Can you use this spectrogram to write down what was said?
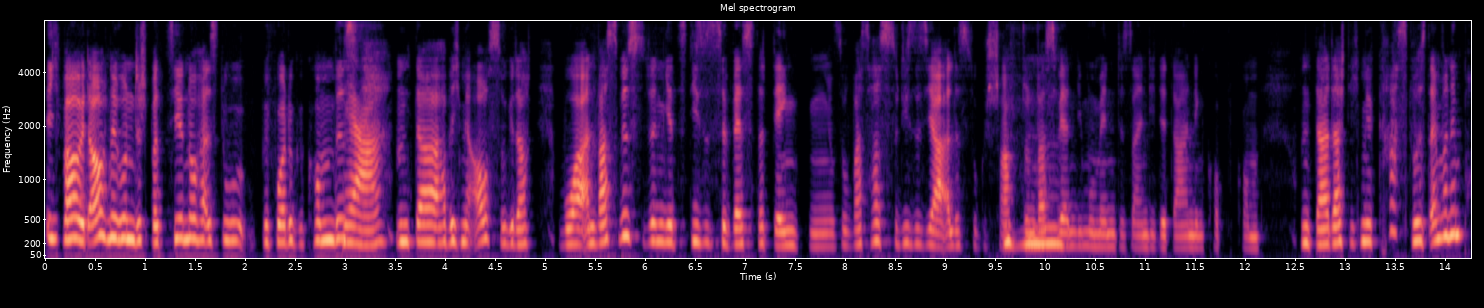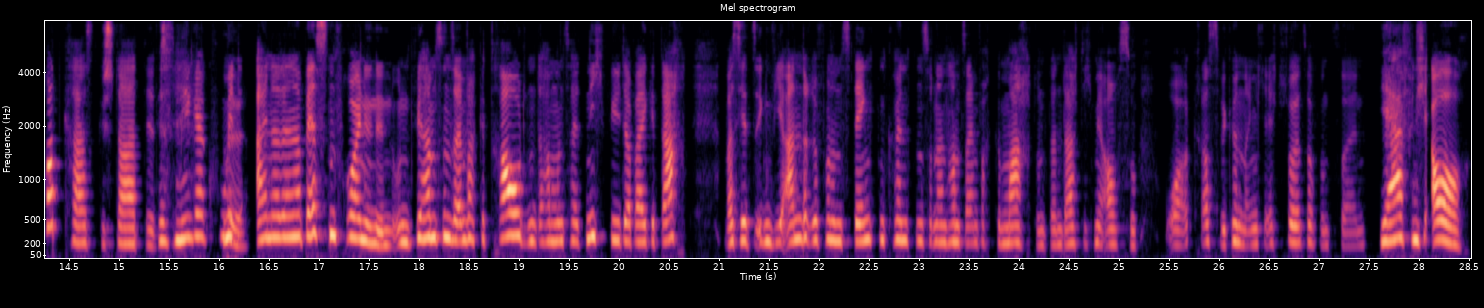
Ich war heute auch eine Runde spazieren noch, als du, bevor du gekommen bist. Ja. Und da habe ich mir auch so gedacht, boah, an was willst du denn jetzt dieses Silvester denken? So, was hast du dieses Jahr alles so geschafft und Mhm. was werden die Momente sein, die dir da in den Kopf kommen? Und da dachte ich mir, krass, du hast einfach einen Podcast gestartet. Das ist mega cool. Mit einer deiner besten Freundinnen. Und wir haben es uns einfach getraut und haben uns halt nicht viel dabei gedacht, was jetzt irgendwie andere von uns denken könnten, sondern haben es einfach gemacht. Und dann dachte ich mir auch so, boah, krass, wir können eigentlich echt stolz auf uns sein. Ja, finde ich auch.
